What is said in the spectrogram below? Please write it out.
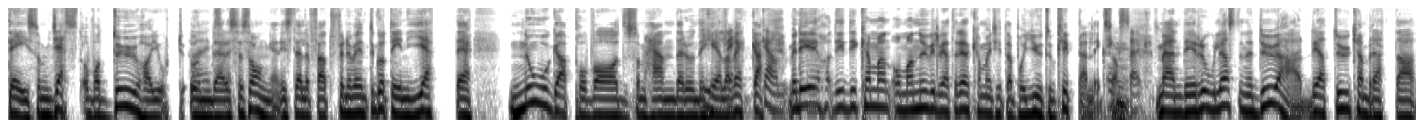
dig som gäst och vad du har gjort Ja, under exakt. säsongen istället för att, för nu har vi inte gått in jättenoga på vad som händer under I hela veckan. veckan. Men det, det, det kan man, om man nu vill veta det kan man ju titta på YouTube-klippen. Liksom. Exakt. Men det roligaste när du är här, det är att du kan berätta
